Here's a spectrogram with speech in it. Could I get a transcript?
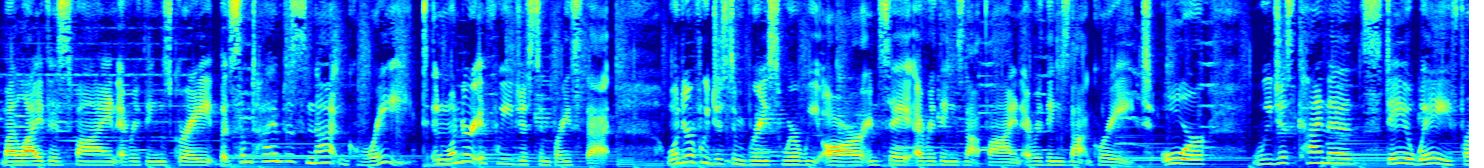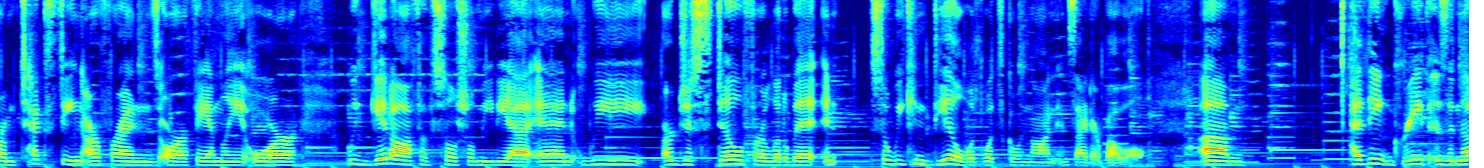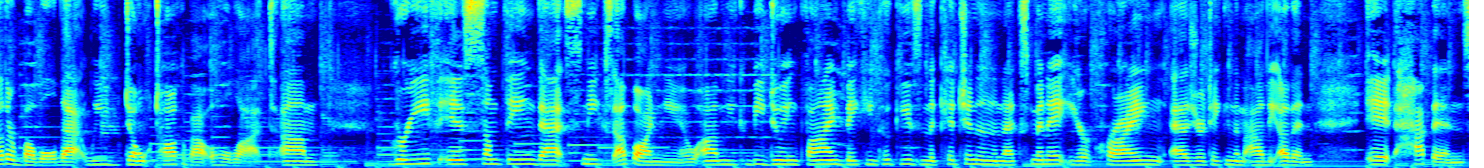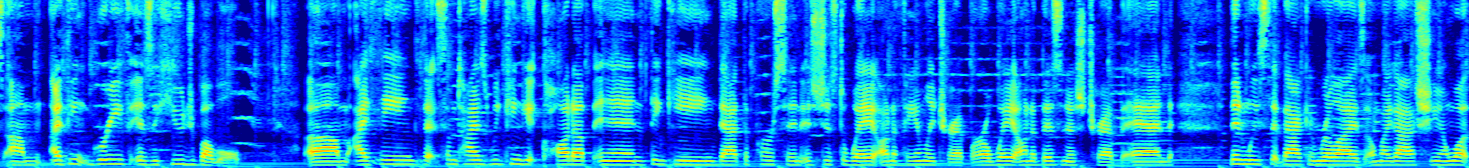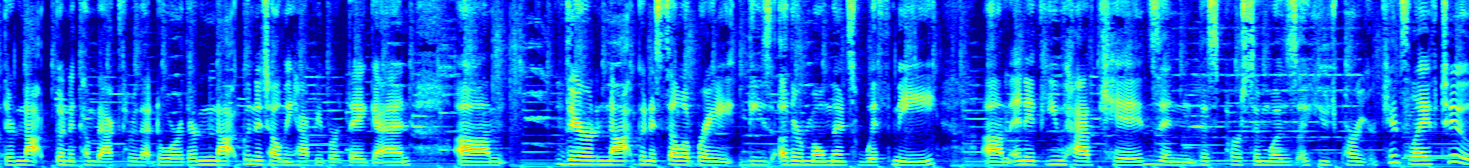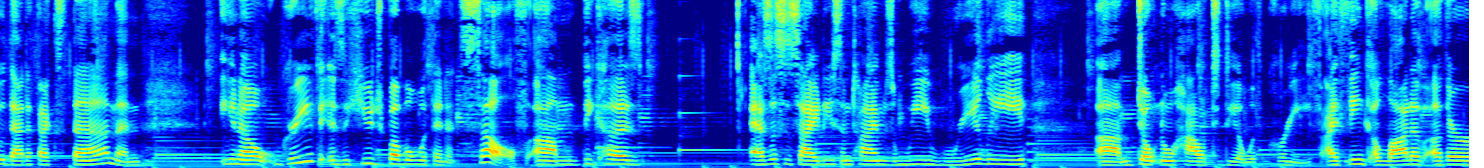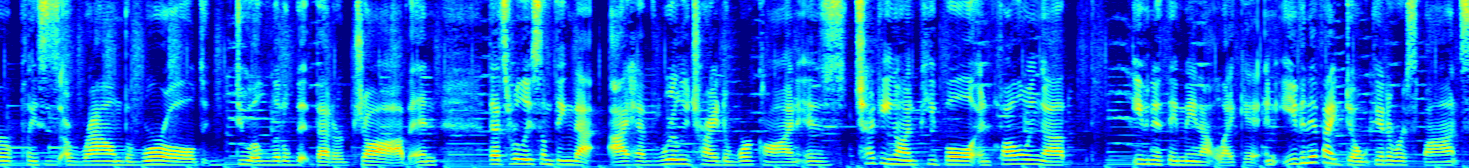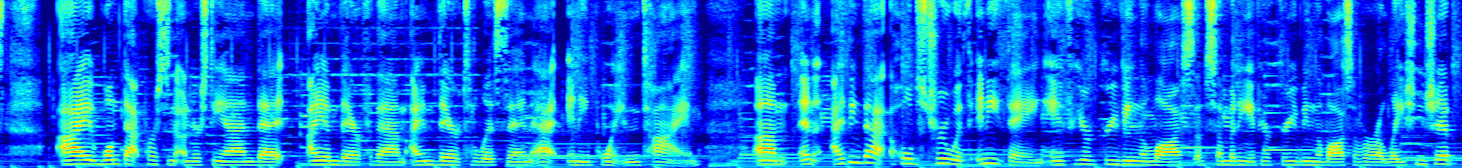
my life is fine, everything's great, but sometimes it's not great. And wonder if we just embrace that. Wonder if we just embrace where we are and say everything's not fine, everything's not great. Or we just kind of stay away from texting our friends or our family, or we get off of social media and we are just still for a little bit. And so we can deal with what's going on inside our bubble. Um, I think grief is another bubble that we don't talk about a whole lot. Um, grief is something that sneaks up on you. Um, you can be doing fine baking cookies in the kitchen, and the next minute you're crying as you're taking them out of the oven. It happens. Um, I think grief is a huge bubble. Um, I think that sometimes we can get caught up in thinking that the person is just away on a family trip or away on a business trip, and then we sit back and realize, oh my gosh, you know what? They're not going to come back through that door. They're not going to tell me happy birthday again. Um, they're not going to celebrate these other moments with me. Um, and if you have kids and this person was a huge part of your kid's life too, that affects them. And, you know, grief is a huge bubble within itself um, because as a society, sometimes we really um, don't know how to deal with grief. I think a lot of other places around the world do a little bit better job. And that's really something that I have really tried to work on is checking on people and following up even if they may not like it. And even if I don't get a response, I want that person to understand that I am there for them. I am there to listen at any point in time. Um, and I think that holds true with anything. If you're grieving the loss of somebody, if you're grieving the loss of a relationship,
